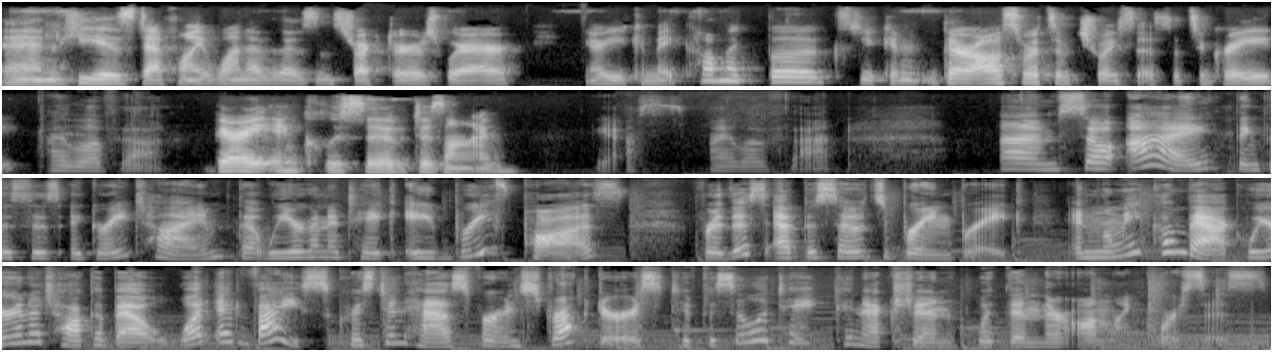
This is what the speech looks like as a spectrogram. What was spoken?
And he is definitely one of those instructors where, you know, you can make comic books, you can, there are all sorts of choices. It's a great, I love that. Very inclusive design. Yes, I love that. Um, so I think this is a great time that we are going to take a brief pause for this episode's brain break. And when we come back, we are going to talk about what advice Kristen has for instructors to facilitate connection within their online courses.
